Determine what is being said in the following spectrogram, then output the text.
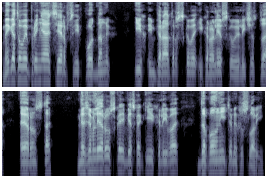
Мы готовы принять сербских подданных, их императорского и королевского величества Эрнста, на земле русской без каких-либо дополнительных условий.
